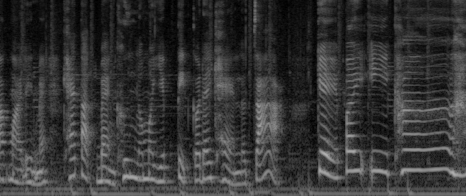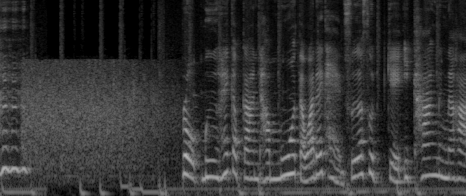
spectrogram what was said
มากมายเลยเห็นไหม แค่ตัดแบ่งครึ่งแล้วมาเย็บติดก็ได้แขนแล้วจ้า เก๋ไปอีกค่ะ ปรบมือให้กับการทำมั่ว แต่ว่าได้แขนเสื้อสุดเก๋อีกข้างหนึ่งนะคะ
